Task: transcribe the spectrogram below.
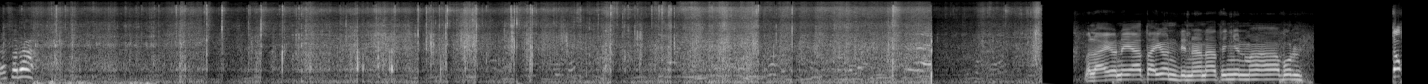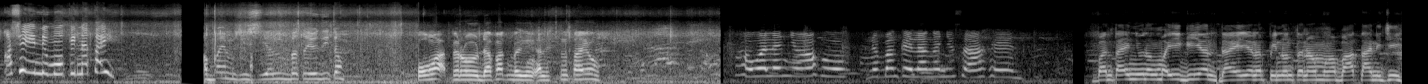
Nasa na? Malayo na yata yun. Di na natin yun mahabol. Ito kasi hindi mo pinatay. Abay, masisiyan ba tayo dito? Oo nga, pero dapat maging alisto tayo. Hawalan niyo ako. Ano bang kailangan niyo sa akin? Bantayan nyo ng maigi yan dahil yan ang pinunta ng mga bata ni G.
